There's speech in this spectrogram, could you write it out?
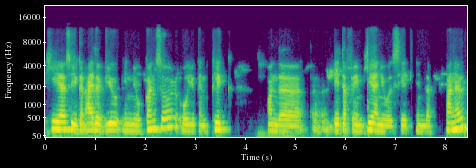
here. So you can either view in your console or you can click on the uh, data frame here and you will see it in the panel.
